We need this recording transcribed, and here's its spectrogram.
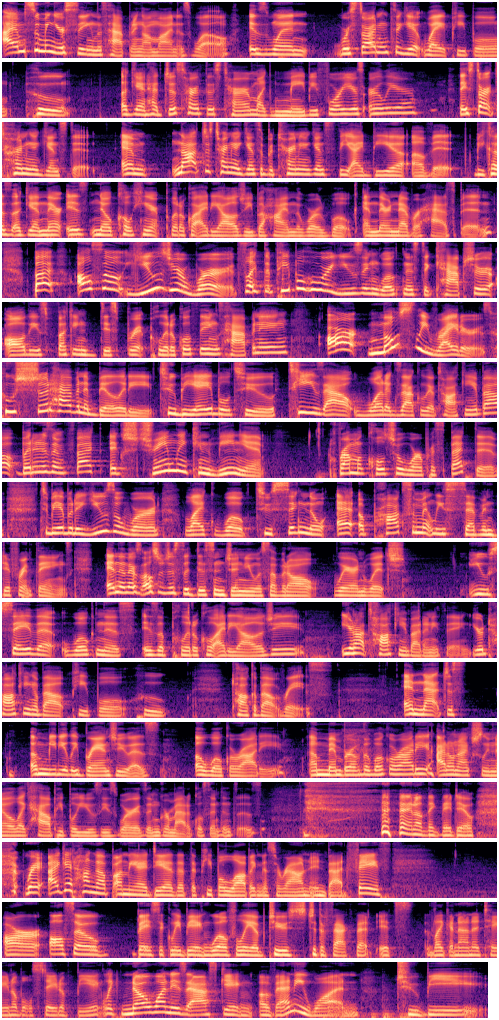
I'm assuming you're seeing this happening online as well, is when we're starting to get white people who, again, had just heard this term like maybe four years earlier. They start turning against it. And not just turning against it, but turning against the idea of it. Because again, there is no coherent political ideology behind the word woke, and there never has been. But also use your words. Like the people who are using wokeness to capture all these fucking disparate political things happening are mostly writers who should have an ability to be able to tease out what exactly they're talking about, but it is in fact extremely convenient from a cultural war perspective to be able to use a word like woke to signal at approximately seven different things. And then there's also just the disingenuous of it all, where in which you say that wokeness is a political ideology, you're not talking about anything. You're talking about people who talk about race. And that just immediately brands you as a wokerati, a member of the wokerati. I don't actually know like how people use these words in grammatical sentences. I don't think they do. Right. I get hung up on the idea that the people lobbing this around in bad faith are also basically being willfully obtuse to the fact that it's like an unattainable state of being. Like, no one is asking of anyone to be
